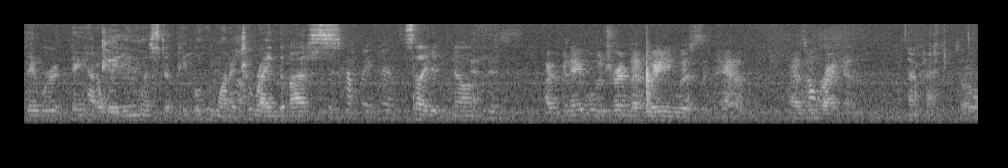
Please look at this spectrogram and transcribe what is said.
they were, they had a waiting list of people who wanted to ride the bus, halfway through. so I didn't know. I've been able to trim that waiting list in half as of right now. Okay. So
